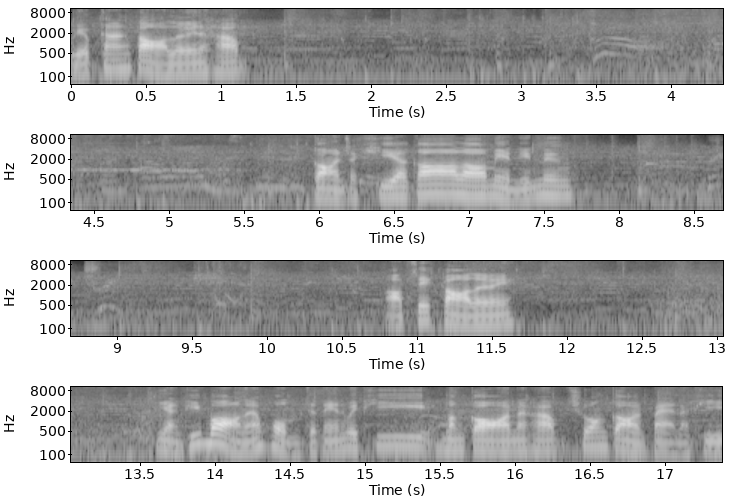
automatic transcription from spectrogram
เว็บกลางต่อเลยนะครับ ก่อนจะเคลียร์ก็รอเมนนิดนึง ออบเจกต่อเลย อย่างที่บอกนะผมจะเน้นไปที่มังกรนะครับ ช่วงก่อน 8 นาที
